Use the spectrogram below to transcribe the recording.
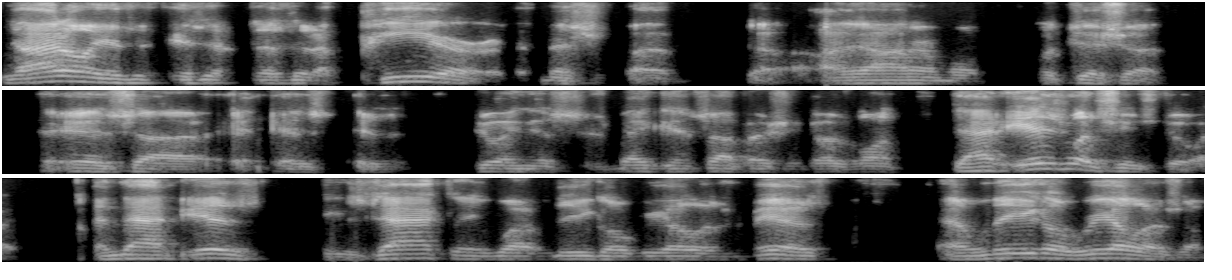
not only is it, is it does it appear that Miss uh, uh, the Honorable Letitia is uh, is is doing this, is making this up as she goes along. That is what she's doing, and that is exactly what legal realism is. And legal realism,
